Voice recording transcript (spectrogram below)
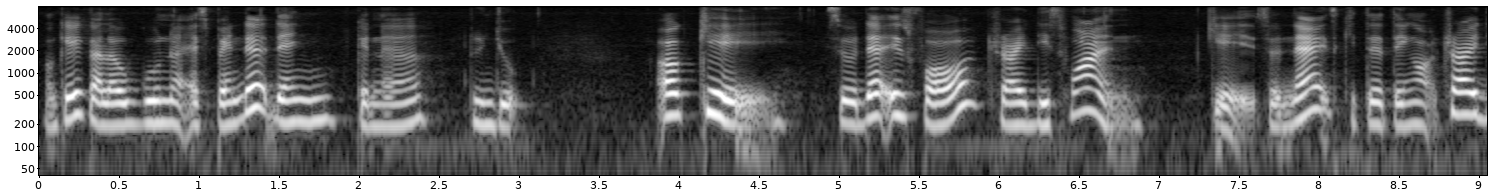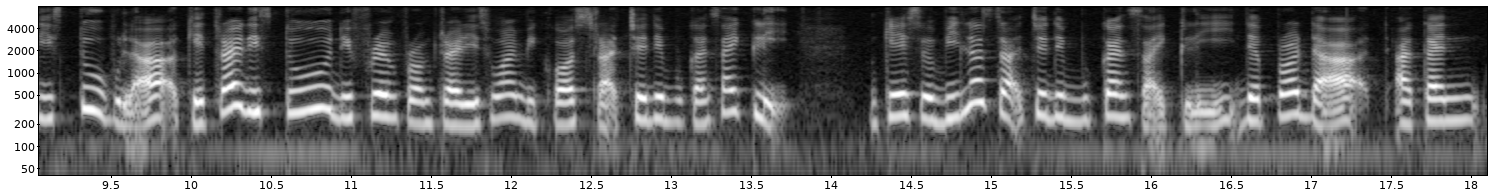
Okay, kalau guna expanded then kena tunjuk. Okay, so that is for try this one. Okay, so next kita tengok try this two pula. Okay, try this two different from try this one because structure dia bukan cyclic. Okay, so bila structure dia bukan cyclic, the product akan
